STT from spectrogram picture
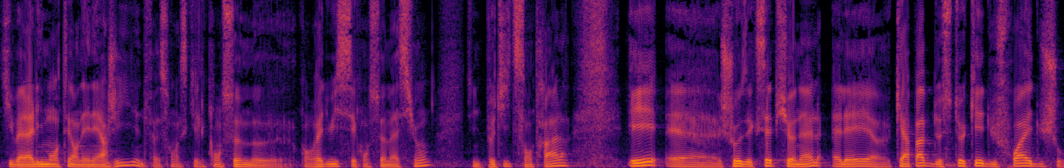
qui va l'alimenter en énergie, de façon à ce qu'elle consomme, euh, qu'on réduise ses consommations. C'est une petite centrale. Et, euh, chose exceptionnelle, elle est capable de stocker du froid et du chaud.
